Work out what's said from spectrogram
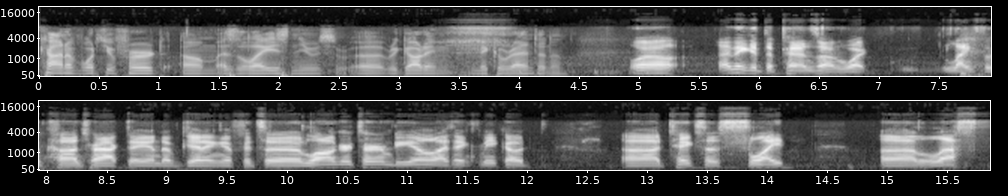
kind of what you've heard um, as the latest news uh, regarding Mikko Rantanen Well, I think it depends on what length of contract they end up getting. If it's a longer term deal, I think Mikko uh, takes a slight uh, less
